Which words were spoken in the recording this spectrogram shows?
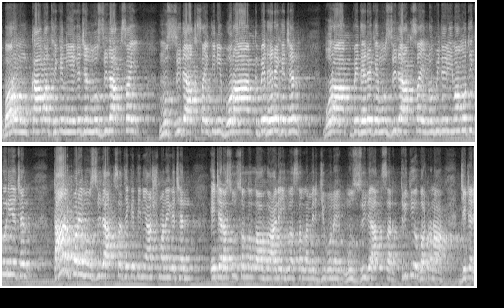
বরং কাবা থেকে নিয়ে গেছেন মসজিদে আকসাই মসজিদে আকসাই তিনি বোরাক বেঁধে রেখেছেন বোরাক বেঁধে রেখে মসজিদে আকসাই নবীদের ইমামতি করিয়েছেন তারপরে মসজিদে আকসা থেকে তিনি আসমানে গেছেন। এটা রাসুল সাল্লাহ আলহিহাসাল্লামের জীবনে মসজিদে আকসার তৃতীয় ঘটনা, যেটার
